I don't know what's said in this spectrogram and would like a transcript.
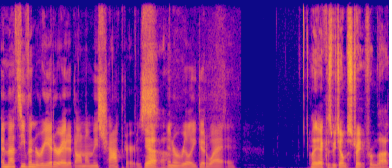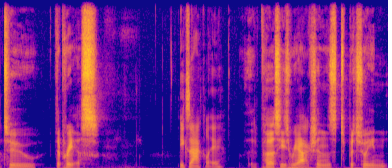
And that's even reiterated on on these chapters. Yeah. In a really good way. Oh yeah, because we jump straight from that to the Prius. Exactly. Percy's reactions to, between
